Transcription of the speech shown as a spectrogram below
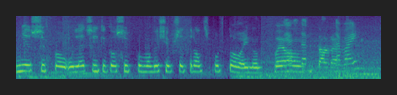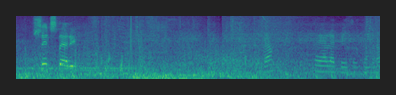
nie szybko uleczyć, tylko szybko mogę się przetransportować. No, bo ja mam Jestem. gitarę. Dawaj. 3, 4. Dobra. To ja lepiej coś. Dobra.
